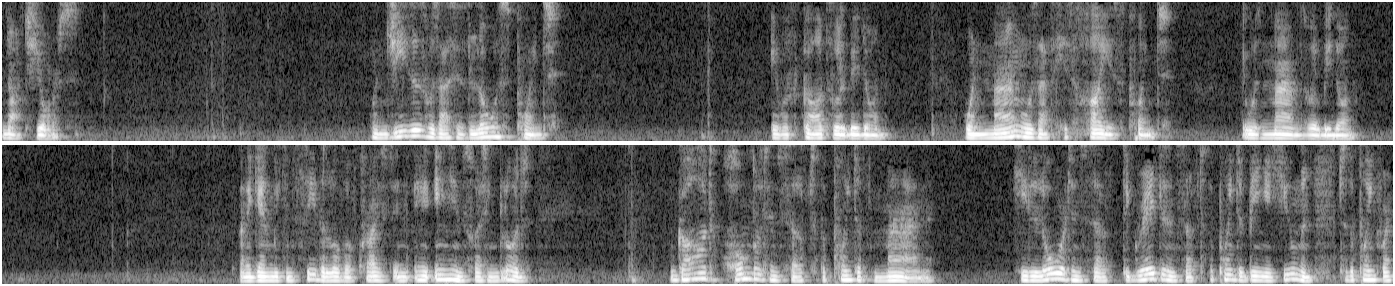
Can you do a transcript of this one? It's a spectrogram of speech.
not yours. When Jesus was at his lowest point, it was God's will be done. When man was at his highest point, it was man's will be done. And again, we can see the love of Christ in, in him sweating blood. God humbled himself to the point of man he lowered himself, degraded himself to the point of being a human, to the point where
